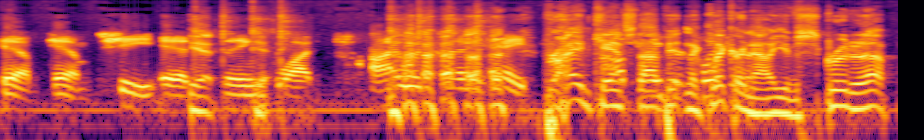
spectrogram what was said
Him, him, she, it, it thing, it. what. I would say, hey. Brian can't I'll stop hitting the clicker now. You've screwed it up.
